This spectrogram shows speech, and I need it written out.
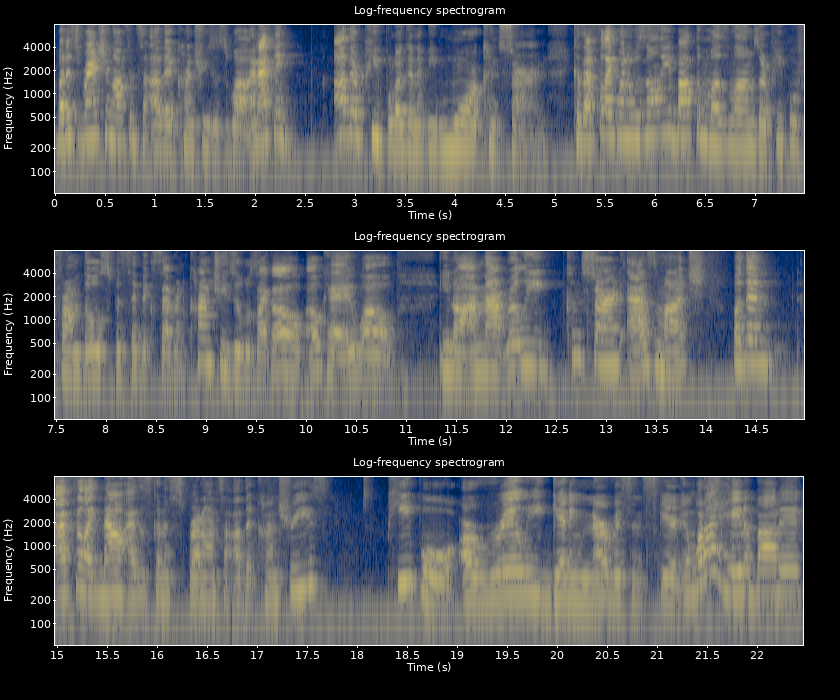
but it's branching off into other countries as well. And I think other people are going to be more concerned. Because i feel like when it was only about the muslims or people from those specific seven countries it was like oh okay well you know i'm not really concerned as much. But then i feel like now as it's going to spread onto other countries people are really getting nervous and scared. And what i hate about it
